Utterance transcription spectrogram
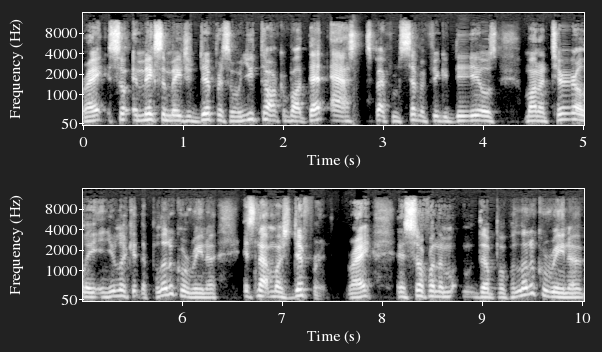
right? So it makes a major difference. And when you talk about that aspect from seven figure deals monetarily, and you look at the political arena, it's not much different, right? And so from the, the political arena,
